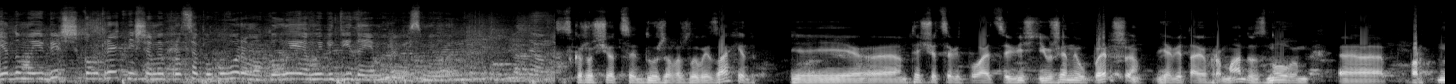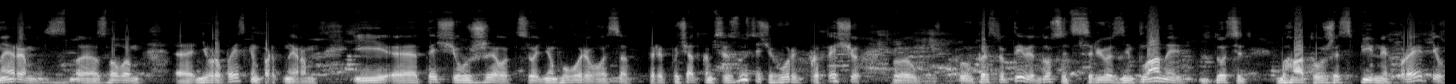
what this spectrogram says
Я думаю, більш конкретніше ми про це поговоримо, коли ми відвідаємо Гройсмюле. Скажу, що це дуже важливий захід. І е, те, що це відбувається в вічні, вже не вперше. Я вітаю громаду з новим е, партнером, з, е, з новим е, європейським партнером. І е, те, що вже от сьогодні обговорювалося перед початком цієї зустрічі, говорить про те, що в перспективі досить серйозні плани, досить багато вже спільних проєктів.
